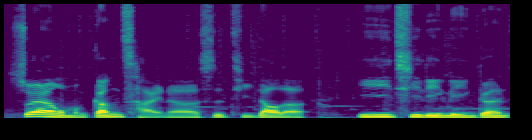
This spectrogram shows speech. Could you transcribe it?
虽然我们刚才呢是提到了。一一七零零跟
